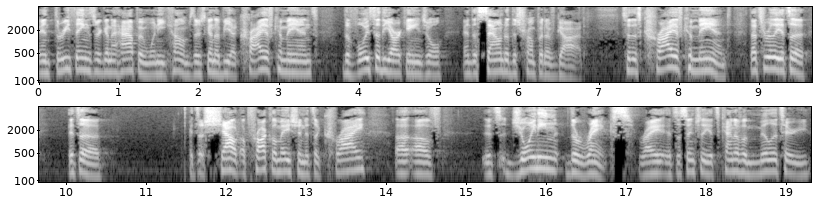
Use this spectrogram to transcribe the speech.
and three things are going to happen when he comes. There's going to be a cry of command, the voice of the archangel, and the sound of the trumpet of God. So this cry of command, that's really it's a it's a it's a shout, a proclamation, it's a cry uh, of it's joining the ranks, right? It's essentially it's kind of a military,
